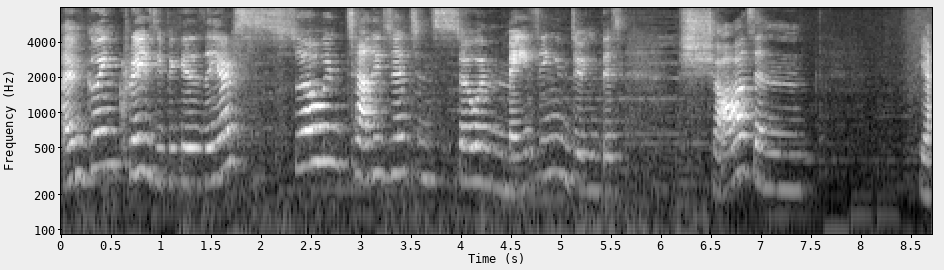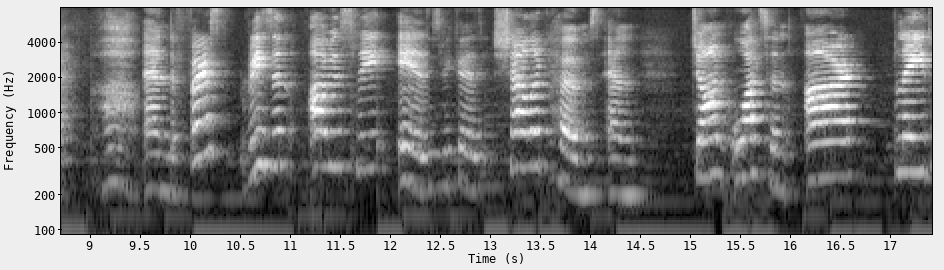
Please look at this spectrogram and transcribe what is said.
I'm going crazy because they are so intelligent and so amazing in doing this shots and yeah. And the first reason obviously is because Sherlock Holmes and John Watson are played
